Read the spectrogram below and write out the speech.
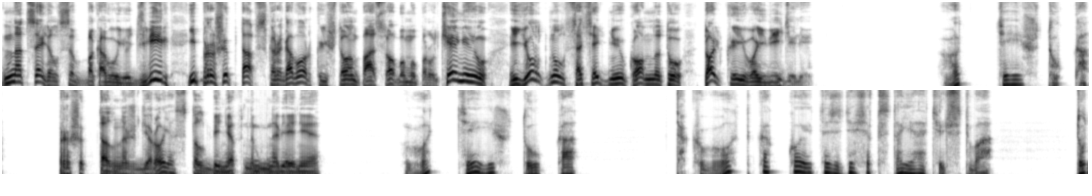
нацелился в боковую дверь и, прошептав скороговоркой, что он по особому поручению, юркнул в соседнюю комнату, только его и видели. «Вот те и штука!» — прошептал наш герой, остолбенев на мгновение. «Вот те и штука!» Так вот, какое-то здесь обстоятельство. Тут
